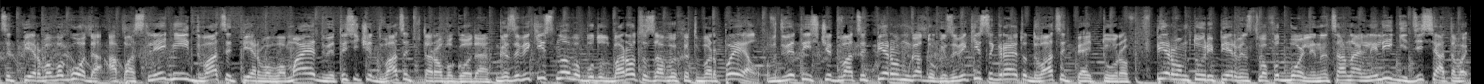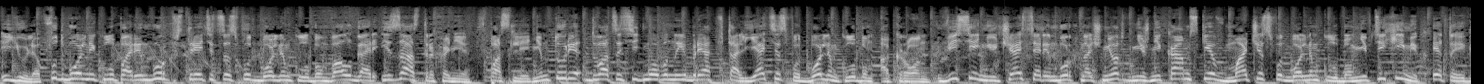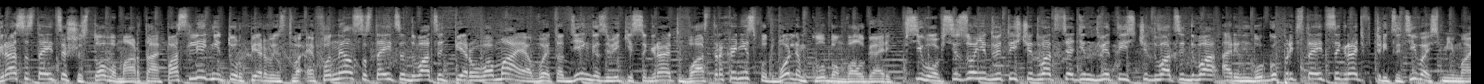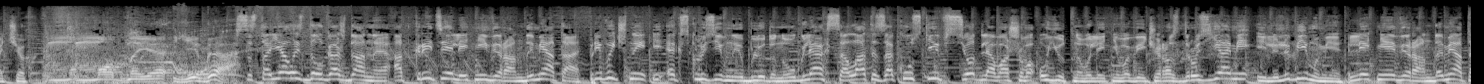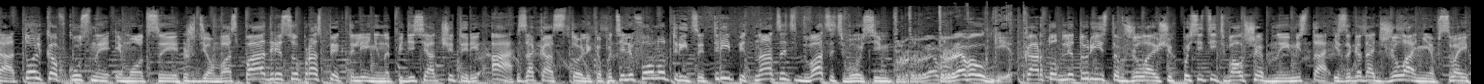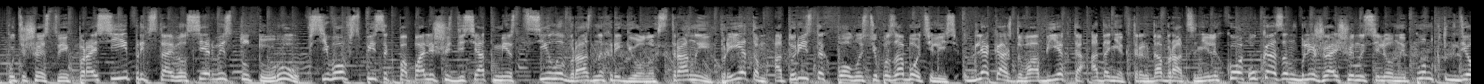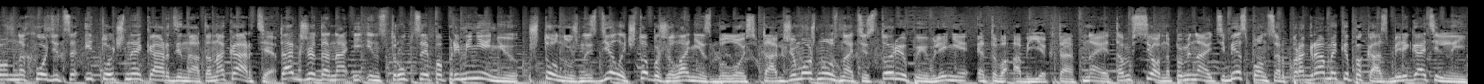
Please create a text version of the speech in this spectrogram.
2021 года, а последний 21 мая 2022 года. Газовики снова будут бороться за выход в РПЛ. В 2021 году газовики сыграют 25 туров. В первом туре первенства футбольной национальной лиги 10 июля футбольный клуб Оренбург встретится с футбольным клубом Волгарь из Астрахани. В последнем туре 27 ноября в Тольятти с футбольным клубом Акрон. Весеннюю часть Оренбург начнет в Нижнекамске в матче с футбольным клубом Нефтехимик. Эта игра состоится 6 марта. Последний тур первенства ФНЛ состоится 21 мая. В этот день газовики сыграют в Астрахани с футбольным клубом Волгарь. Всего в сезоне 2021-2022 Оренбургу предстоит сыграть в 38 матчах. Модная еда. Состоялось долгожданное открытие летней веранды мята. Привычные и эксклюзивные блюда на углях, салаты, закуски – все для вашего уютного летнего вечера с друзьями или любимыми. Летняя веранда мята. Только вкусные эмоции. Ждем вас по адресу проспект Ленина 54А. Заказ столика по телефону 33 15 28. Travel Guide. Карту для туристов, желающих посетить волшебные места и загадать желания в своих путешествиях по России, представил сервис Тутуру. Всего в список попали 60 мест силы в разных регионах страны. При этом о туристах полностью позаботились. Для каждого объекта, а до некоторых добраться нелегко, указан ближайший населенный пункт, где он находится, и точная координата на карте. Также дана и инструкция по применению, что нужно сделать, чтобы желание сбылось. Также можно узнать историю появления этого объекта. На этом все. Напоминаю тебе спонсор программы КПК «Сберегательный».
